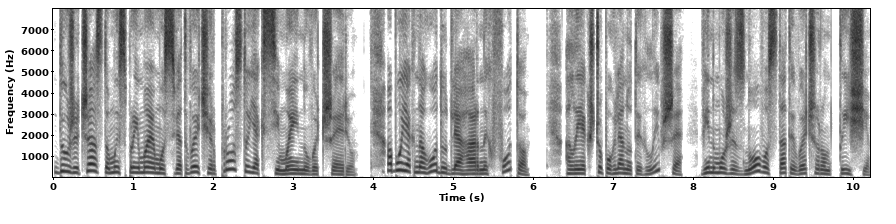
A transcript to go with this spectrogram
Дуже часто ми сприймаємо святвечір просто як сімейну вечерю або як нагоду для гарних фото. Але якщо поглянути глибше, він може знову стати вечором тиші,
